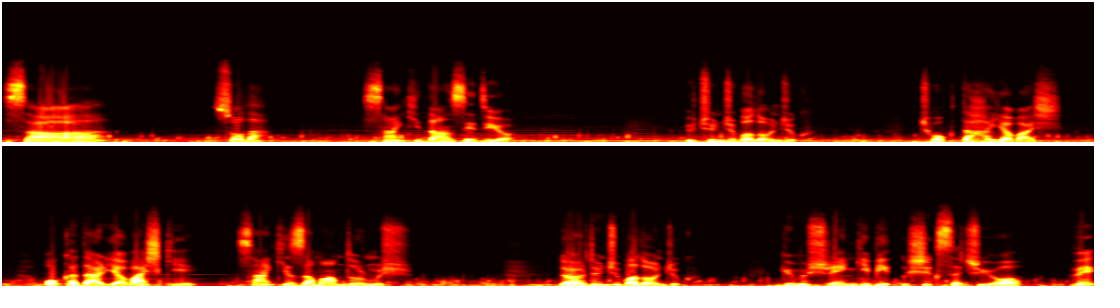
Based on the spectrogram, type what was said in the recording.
Sağa, sola. Sanki dans ediyor. Üçüncü baloncuk. Çok daha yavaş. O kadar yavaş ki sanki zaman durmuş. Dördüncü baloncuk. Gümüş rengi bir ışık saçıyor ve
